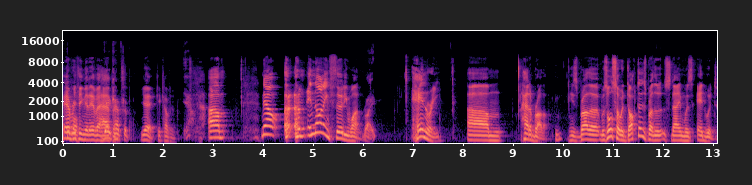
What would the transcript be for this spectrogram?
everything that ever Get happened. comfortable. Yeah, get comfortable. Yeah. Um, Now, in 1931, Right. Henry um, had a brother. His brother was also a doctor. His brother's name was Edward.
